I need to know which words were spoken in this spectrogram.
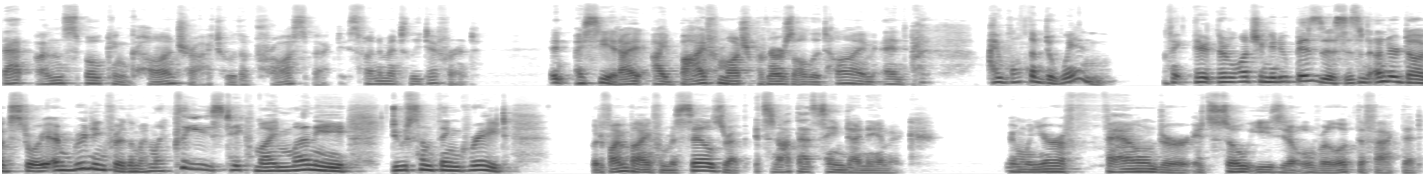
that unspoken contract with a prospect is fundamentally different. And I see it. I, I buy from entrepreneurs all the time and I want them to win. I think they're, they're launching a new business. It's an underdog story. I'm rooting for them. I'm like, please take my money, do something great. But if I'm buying from a sales rep, it's not that same dynamic. And when mm-hmm. you're a founder, it's so easy to overlook the fact that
